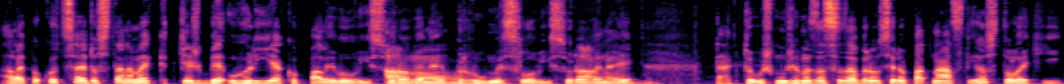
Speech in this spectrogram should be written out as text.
Ale pokud se dostaneme k těžbě uhlí jako palivové suroviny, ano. průmyslové suroviny, ano. tak to už můžeme zase zabrousit do 15. století,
